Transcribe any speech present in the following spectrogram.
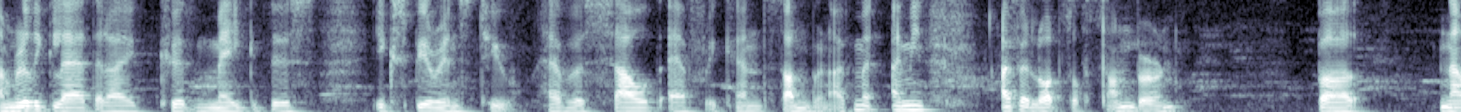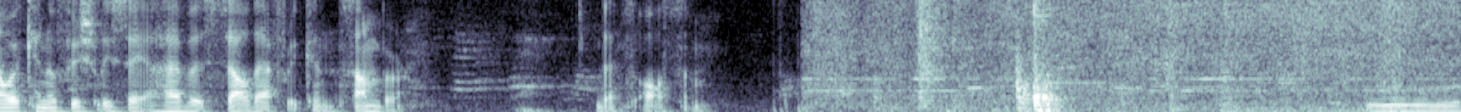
I'm really glad that I could make this experience too. Have a South African sunburn. I've met, I mean, I've had lots of sunburn, but now I can officially say I have a South African sunburn. That's awesome. Ooh.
